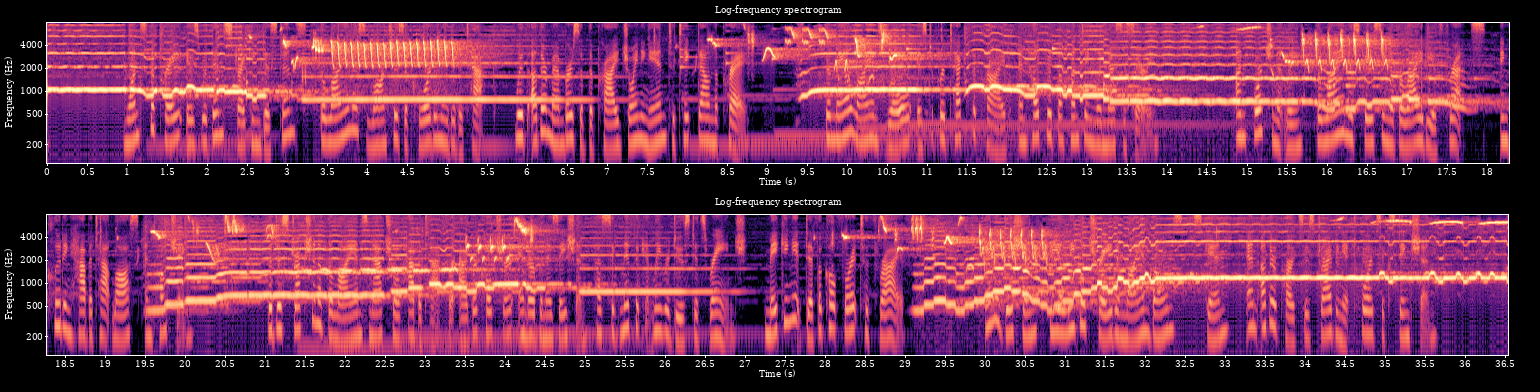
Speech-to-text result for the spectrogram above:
Once the prey is within striking distance, the lioness launches a coordinated attack, with other members of the pride joining in to take down the prey. The male lion's role is to protect the pride and help with the hunting when necessary. Unfortunately, the lion is facing a variety of threats, including habitat loss and poaching. The destruction of the lion's natural habitat for agriculture and urbanization has significantly reduced its range, making it difficult for it to thrive. In addition, the illegal trade in lion bones, skin, and other parts is driving it towards extinction.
